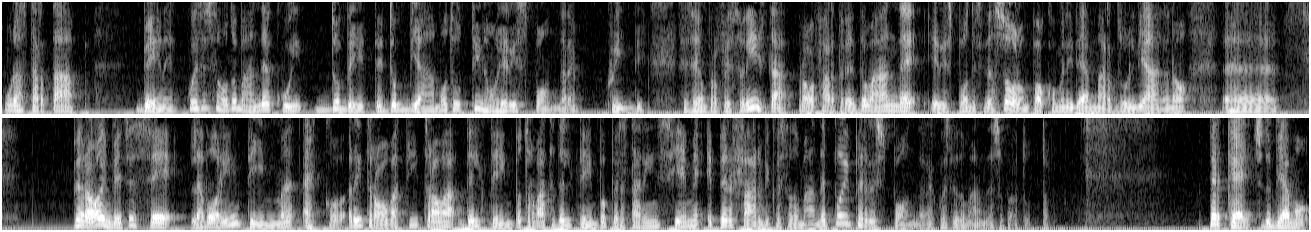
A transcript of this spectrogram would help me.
una startup. Bene, queste sono domande a cui dovete, dobbiamo tutti noi rispondere. Quindi, se sei un professionista, prova a farti le domande e risponderti da solo, un po' come l'idea marzulliana, no? Eh, però invece se lavori in team, ecco, ritrovati, trova del tempo, trovate del tempo per stare insieme e per farvi questa domanda e poi per rispondere a queste domande soprattutto. Perché ci dobbiamo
